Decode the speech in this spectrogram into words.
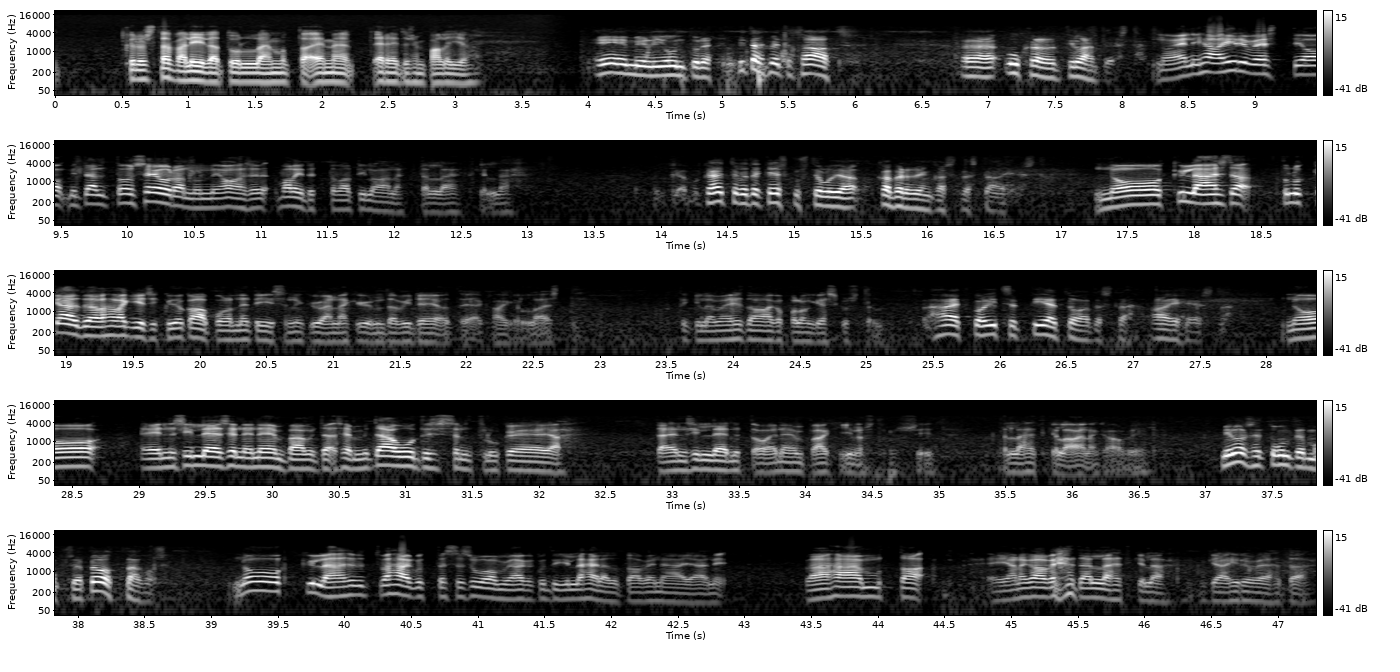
kyllä sitä välillä tulee, mutta emme erityisen paljon. Emil Juntunen, mitä mieltä saat Ukrainan tilanteesta? No en ihan hirveästi ole, mitä nyt on seurannut, niin onhan se valitettava tilanne tällä hetkellä. Käyttäkö te keskusteluja kavereiden kanssa tästä aiheesta? No kyllähän sitä tullut käytyä vähän väkisin, kun joka puolella netissä nykyään näkyy niitä videoita ja kaikenlaista. Että kyllä me siitä on aika paljon keskusteltu. Haetko itse tietoa tästä aiheesta? No en silleen sen enempää, mitä, sen mitä uutisissa nyt lukee ja en silleen nyt ole enempää kiinnostunut siitä tällä hetkellä ainakaan vielä. Millaisia tuntemuksia? Pelottaako se? No kyllähän se nyt vähän, kun tässä Suomi aika kuitenkin lähellä tota Venäjää, niin vähän, mutta ei ainakaan vielä tällä hetkellä mikään hirveä hätää.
